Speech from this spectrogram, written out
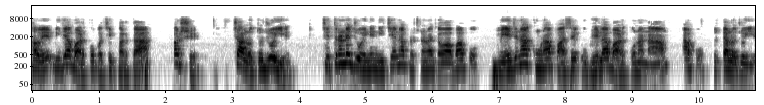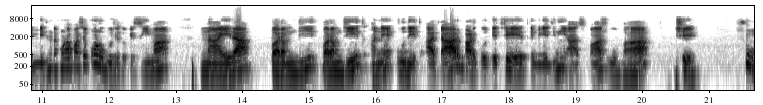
હવે બીજા બાળકો પછી ફરતા ફરશે ચાલો તો જોઈએ. ચિત્રને જોઈને નીચેના પ્રશ્નના જવાબ આપો. મેજના ખૂણા પાસે ઉભેલા બાળકોના નામ આપો. તો ચાલો જોઈએ. મેજના ખૂણા પાસે કોણ ઉભું છે? તો કે સીમા, નાયરા, પરમજીત પરમજીત અને ઉદિત. આ ચાર બાળકો જે છે તે મેજની આસપાસ ઊભા છે. શું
